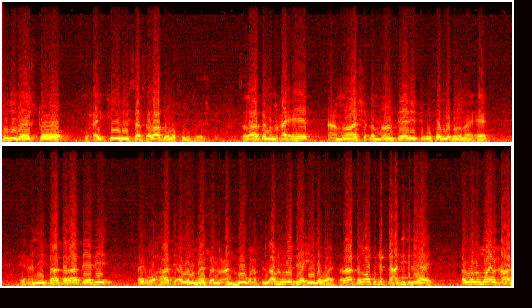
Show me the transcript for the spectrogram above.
فضوداستو وحي كينيسا صلاة الله فضوداستو صلاة محاي اهد اعماش لما انتهدي تقو فضل بدنا اهد يعني تادرات دي وهاتي أول ما يسأل عنه وحب الله الويدها إيدا واي صلاة ما كجبت حديث ليها أول ما يحاسب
